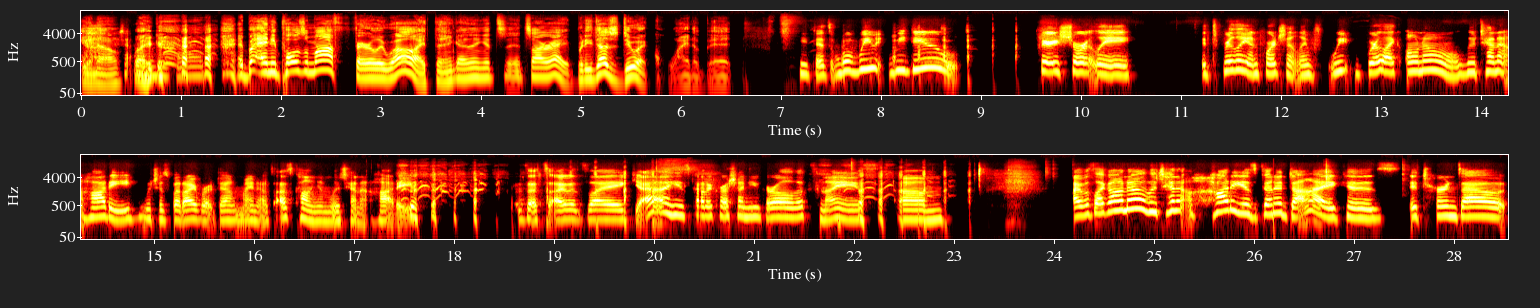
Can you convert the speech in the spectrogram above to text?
You know, oh like, but and he pulls them off fairly well. I think. I think it's it's all right. But he does do it quite a bit. He does. Well, we we do very shortly. It's really unfortunately we we're like, oh no, Lieutenant Hottie, which is what I wrote down in my notes. I was calling him Lieutenant Hottie. That's I was like, yeah, he's got a crush on you, girl. That's nice. Um, I was like, oh no, Lieutenant Hottie is gonna die because it turns out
